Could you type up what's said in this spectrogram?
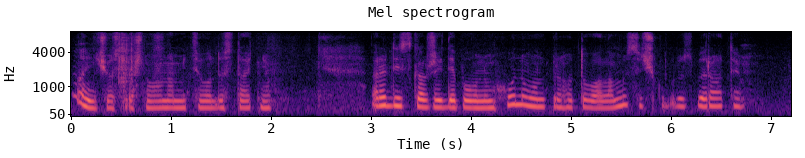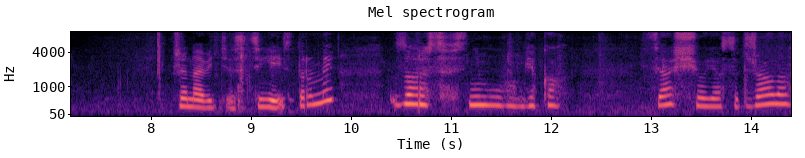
але нічого страшного, нам і цього достатньо. Радиска вже йде повним ходом, Вон приготувала мисочку, буду збирати. Вже навіть з цієї сторони зараз зніму вам, яка ця, що я саджала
